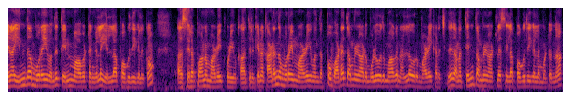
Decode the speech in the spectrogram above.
ஏன்னா இந்த முறை வந்து தென் மாவட்டங்களில் எல்லா பகுதிகளுக்கும் சிறப்பான மழை பொழிவு காத்திருக்கு. ஏன்னா கடந்த முறை மழை வந்தப்போ வட தமிழ்நாடு முழுவதுமாக நல்ல ஒரு மழை கிடைச்சிது. ஆனால் தென் தமிழ்நாட்டில் சில பகுதிகளில் மட்டும்தான்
